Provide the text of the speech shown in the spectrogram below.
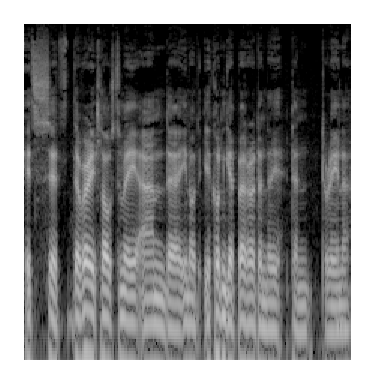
it's it's they're very close to me, and uh, you know you couldn't get better than the than Darina.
